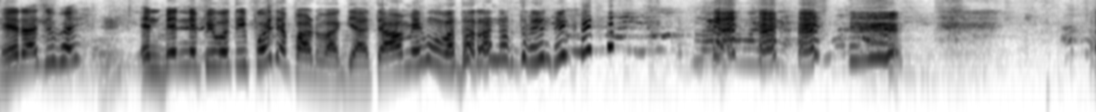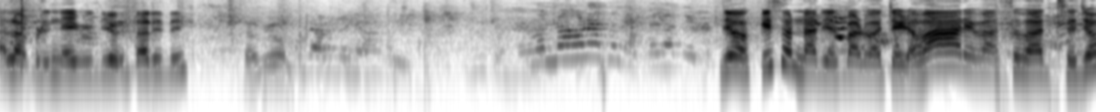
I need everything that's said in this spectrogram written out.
હે રાજુભાઈ એને બેન ને પીવો તી પોતે પાડવા ગયા. ત્યાં અમે હું વધારાના તો એને હાલો આપણે વીડિયો ઉતારી દઈ. જો કિશોર નારિયેલ પાડવા ચડ્યા. વાહ રે વાહ શું વાત છે જો.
